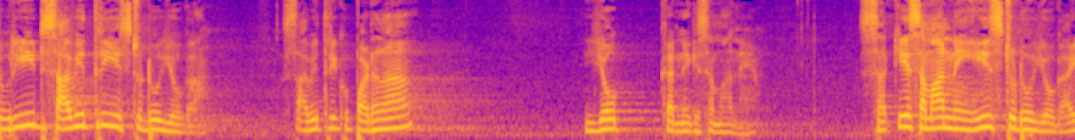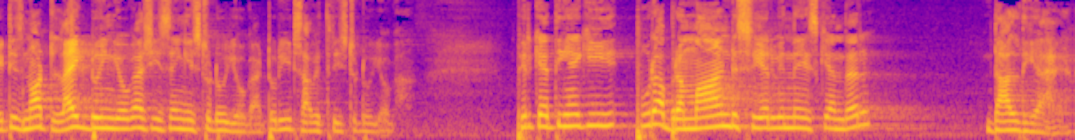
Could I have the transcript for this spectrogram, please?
to read Savitri is to do yoga Savitri को पढ़ना योग करने के समान है। के समान नहीं is to do yoga it is not like doing yoga she saying is to do yoga to read Savitri is to do yoga फिर कहती हैं कि पूरा ब्रह्मांड श्री अरविंद ने इसके अंदर डाल दिया है।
